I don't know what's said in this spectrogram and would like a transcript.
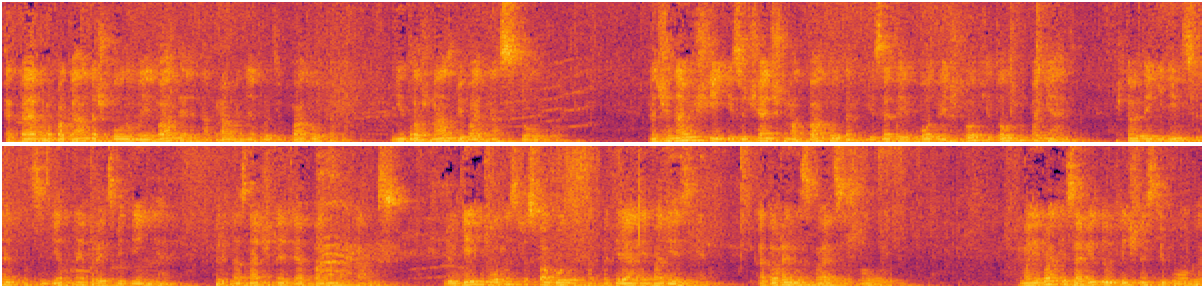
Такая пропаганда школы Маевады, направленная против Бхагаватам, не должна сбивать нас с толку. Начинающий изучать Шримад из этой вводной шлоки должен понять, что это единственное трансцендентное произведение, предназначенное для Парамаханс, людей полностью свободных от материальной болезни, которая называется злобой. Маевади завидуют личности Бога,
